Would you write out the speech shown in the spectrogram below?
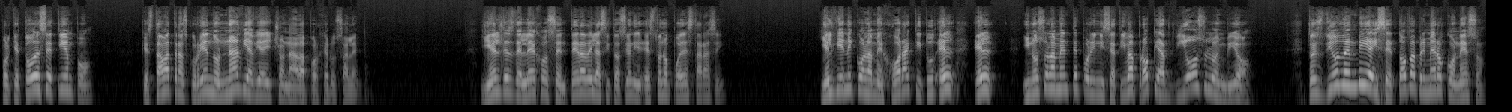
Porque todo ese tiempo que estaba transcurriendo, nadie había hecho nada por Jerusalén. Y él desde lejos se entera de la situación y esto no puede estar así. Y él viene con la mejor actitud. Él, él, y no solamente por iniciativa propia, Dios lo envió. Entonces Dios lo envía y se topa primero con eso.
